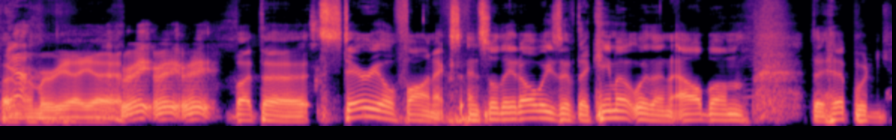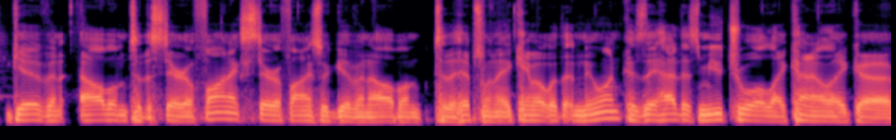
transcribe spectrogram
I Yeah. remember. Yeah, yeah. Right, right, right. but the stereophonics and so they'd always if they came out with an album the hip would give an album to the stereophonics stereophonics would give an album to the hips when they came out with a new one because they had this mutual like kind of like uh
